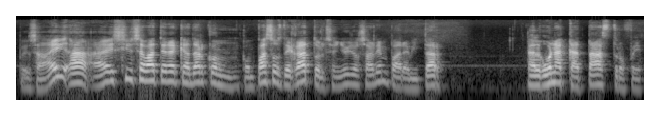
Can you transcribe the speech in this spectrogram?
pues ahí, ah, sí se va a tener que andar con, con pasos de gato el señor Josalen para evitar alguna catástrofe.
